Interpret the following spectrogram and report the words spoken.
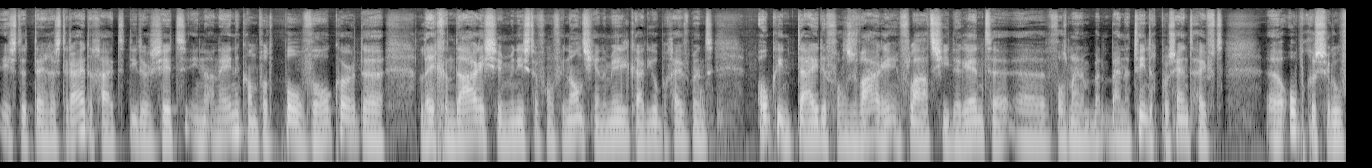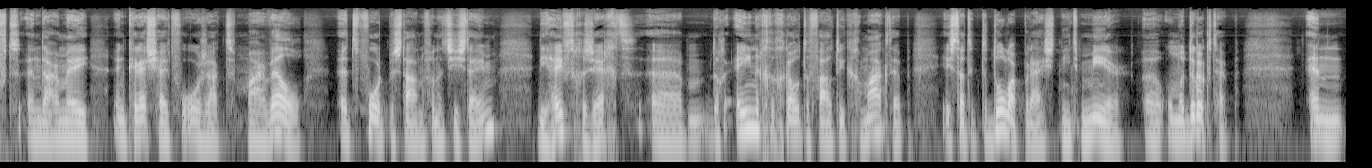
is de tegenstrijdigheid die er zit in aan de ene kant wat Paul Volcker, de legendarische minister van Financiën in Amerika, die op een gegeven moment ook in tijden van zware inflatie de rente uh, volgens mij bijna 20% heeft uh, opgeschroefd en daarmee een crash heeft veroorzaakt, maar wel het voortbestaan van het systeem. Die heeft gezegd, uh, de enige grote fout die ik gemaakt heb, is dat ik de dollarprijs niet meer onderdrukt heb. En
